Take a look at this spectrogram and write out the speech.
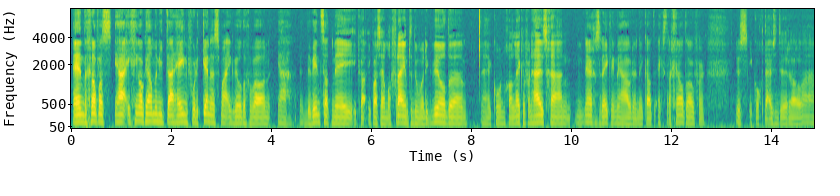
En de grap was, ja, ik ging ook helemaal niet daarheen voor de kennis, maar ik wilde gewoon, ja, de wind zat mee. Ik, ik was helemaal vrij om te doen wat ik wilde. Eh, ik kon gewoon lekker van huis gaan, nergens rekening mee houden en ik had extra geld over. Dus ik kocht 1000 euro uh,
